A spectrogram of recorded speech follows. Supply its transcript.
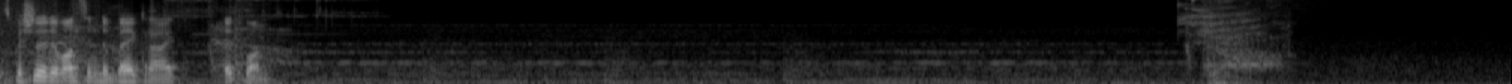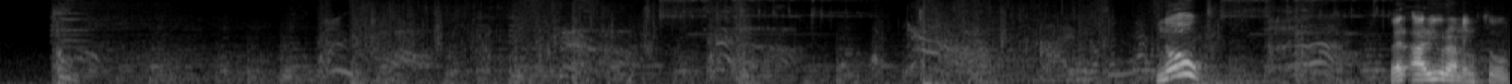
Especially the ones in the back, right? That one. No! Where are you running to?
